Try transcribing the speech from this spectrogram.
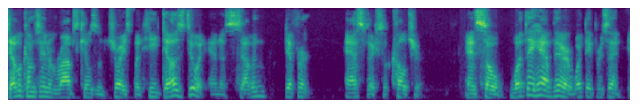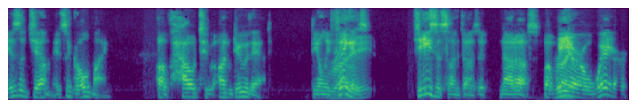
Devil comes in and robs, kills, and destroys, but he does do it in a seven different aspects of culture. And so, what they have there, what they present, is a gem. It's a gold mine of how to undo that. The only right. thing is, Jesus undoes it, not us. But we right. are aware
